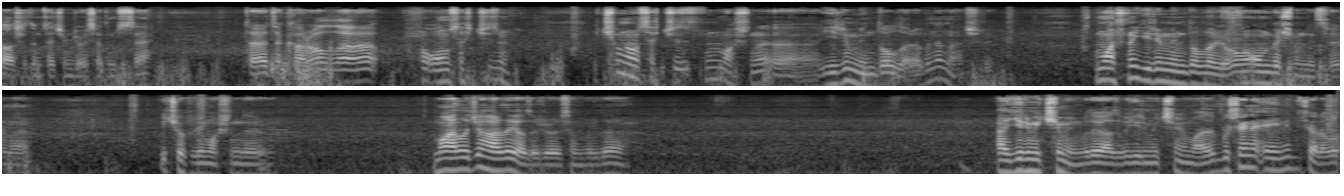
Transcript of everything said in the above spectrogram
çalışırdım, çəkim göstərdim sizə. Toyota Corolla 18 min. 2018-in maşını e, 20 min dollara. Bu nə danışır? Bu maşına 20 min dollar yox, amma 15 min də vermərəm. Bir köprülü maşındır bu. Mileage harda yazır görürsən burada? Hə 22 min bu da yazıb 22 min var. Bu şeylə eynidir ki araba.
